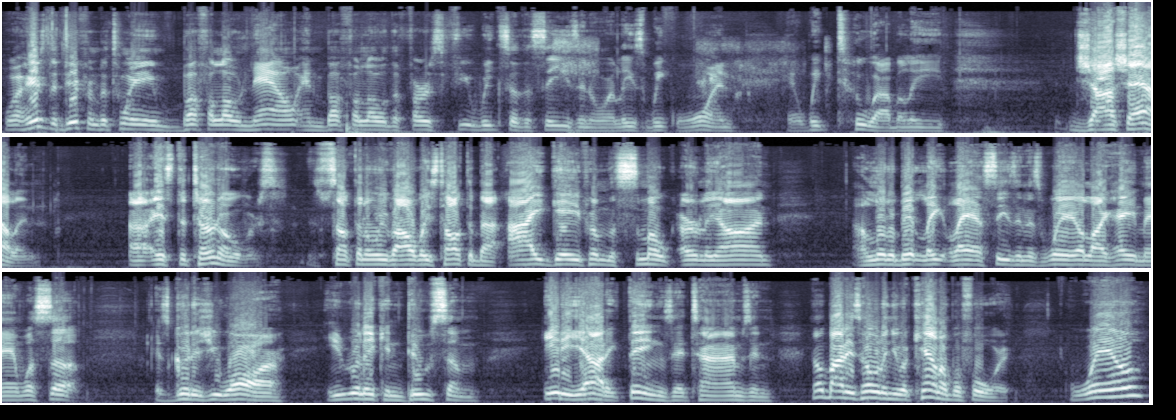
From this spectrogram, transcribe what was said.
Well, here's the difference between Buffalo now and Buffalo the first few weeks of the season, or at least week one and week two, I believe. Josh Allen. Uh, it's the turnovers. It's something that we've always talked about. I gave him the smoke early on, a little bit late last season as well. Like, hey, man, what's up? As good as you are, you really can do some idiotic things at times, and nobody's holding you accountable for it. Well,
